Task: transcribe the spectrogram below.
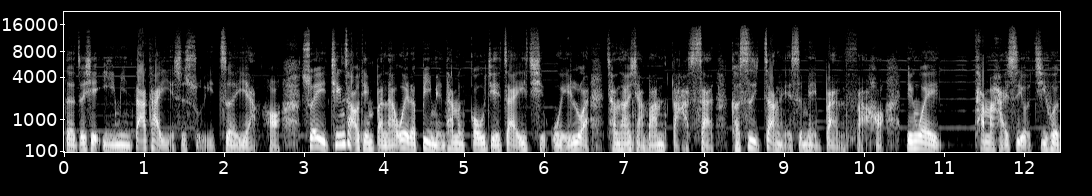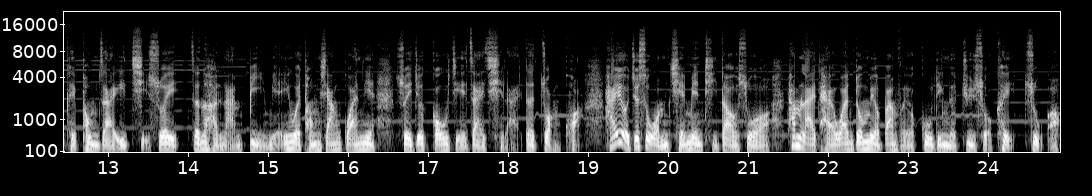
的这些移民，大概也是属于这样哈、所以清朝廷本来为了避免他们勾结在一起为乱，常常想把他们打散，可是这样也是没办法哈。因为他们还是有机会可以碰在一起，所以真的很难避免。因为同乡观念，所以就勾结在起来的状况。还有就是我们前面提到说，他们来台湾都没有办法有固定的居所可以住啊。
